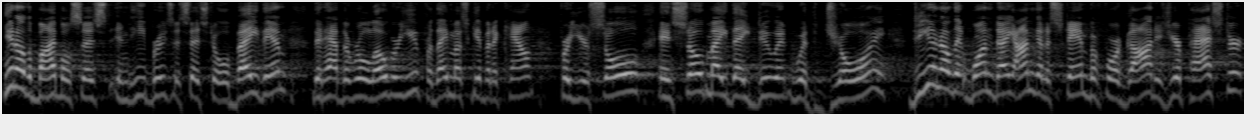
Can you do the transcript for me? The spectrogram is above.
You know, the Bible says in Hebrews, it says to obey them that have the rule over you, for they must give an account for your soul, and so may they do it with joy. Do you know that one day I'm going to stand before God as your pastor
